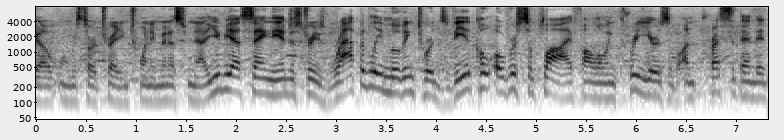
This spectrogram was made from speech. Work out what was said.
uh, when we start trading 20 minutes from now. UBS saying the industry is rapidly moving towards vehicle oversupply following three years of unprecedented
